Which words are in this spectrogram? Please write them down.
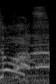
chance.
